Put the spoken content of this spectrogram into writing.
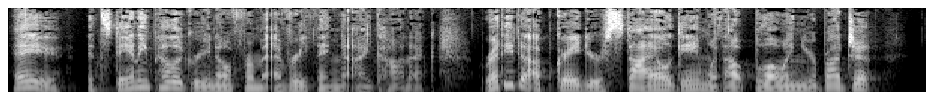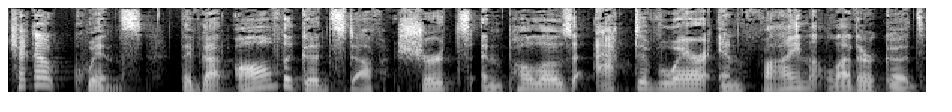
Hey, it's Danny Pellegrino from Everything Iconic. Ready to upgrade your style game without blowing your budget? Check out Quince. They've got all the good stuff shirts and polos, activewear, and fine leather goods,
